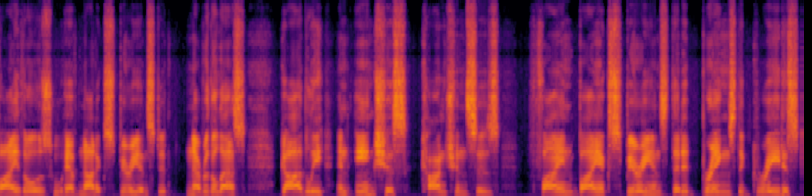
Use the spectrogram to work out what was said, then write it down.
by those who have not experienced it, nevertheless, godly and anxious consciences find by experience that it brings the greatest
